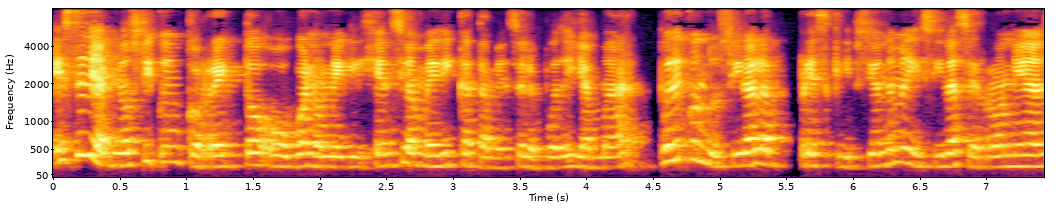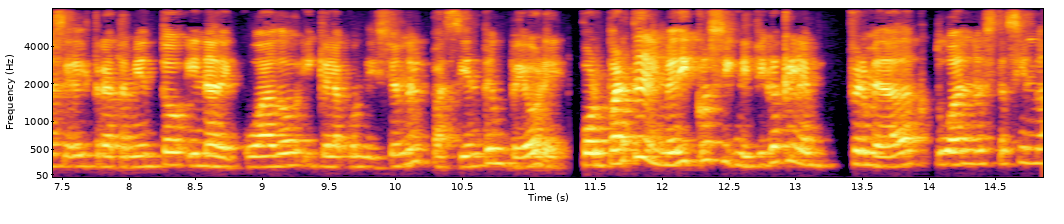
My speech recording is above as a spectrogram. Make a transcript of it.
Este diagnóstico incorrecto o, bueno, negligencia médica también se le puede llamar, puede conducir a la prescripción de medicinas erróneas, el tratamiento inadecuado y que la condición del paciente empeore. Por parte del médico significa que la enfermedad actual no está siendo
